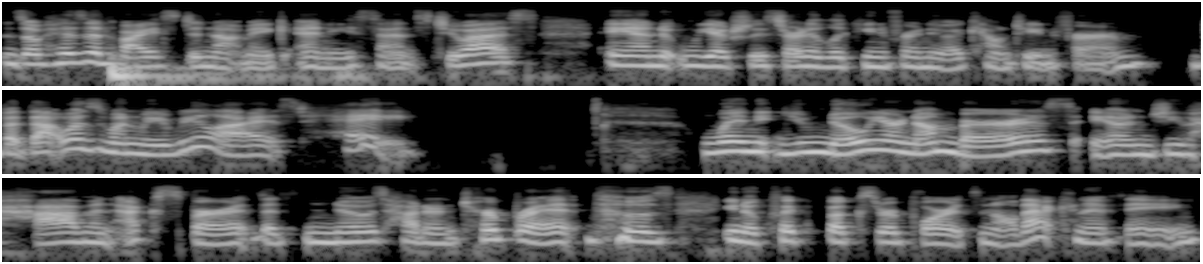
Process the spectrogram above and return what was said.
And so his advice did not make any sense to us. And we actually started looking for a new accounting firm. But that was when we realized hey, when you know your numbers and you have an expert that knows how to interpret those, you know, QuickBooks reports and all that kind of thing,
